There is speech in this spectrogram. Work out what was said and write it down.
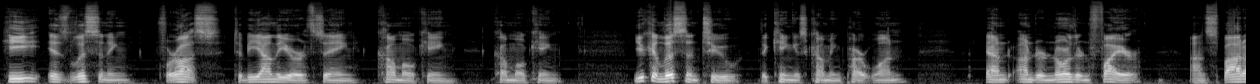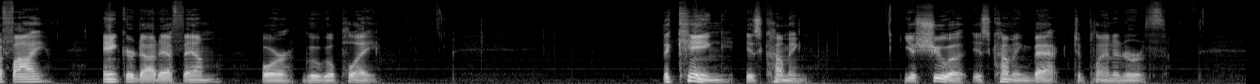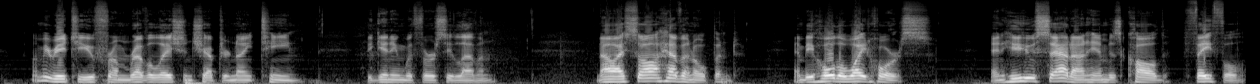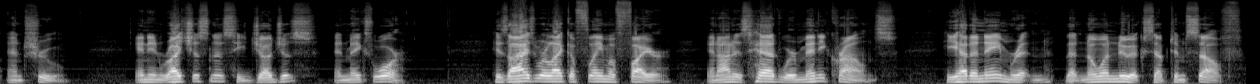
He is listening for us to be on the earth saying, Come, O King, come, O King. You can listen to The King is Coming, Part 1, and under Northern Fire on Spotify, Anchor.fm, or Google Play. The King is coming. Yeshua is coming back to planet Earth. Let me read to you from Revelation chapter 19, beginning with verse 11. Now I saw heaven opened and behold, a white horse, and he who sat on him is called Faithful and True, and in righteousness he judges and makes war. His eyes were like a flame of fire, and on his head were many crowns. He had a name written that no one knew except himself.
